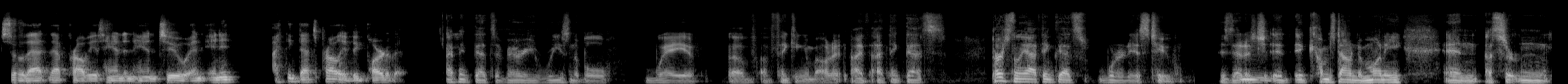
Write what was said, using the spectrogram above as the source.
So that, that probably is hand in hand too. And, and it, I think that's probably a big part of it. I think that's a very reasonable way of, of, of thinking about it. I, I think that's, personally, I think that's what it is too. Is that mm. it, it comes down to money and a certain,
